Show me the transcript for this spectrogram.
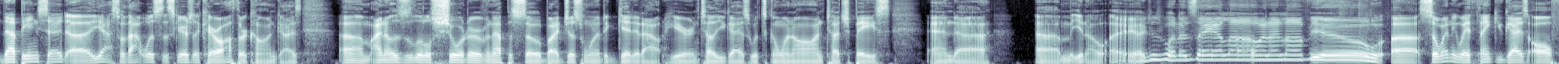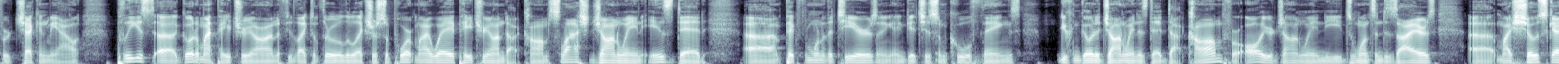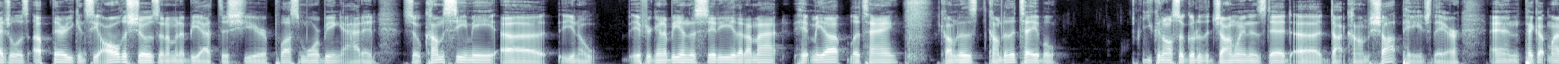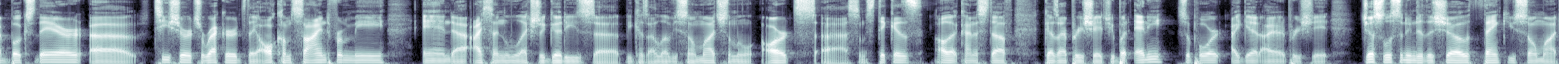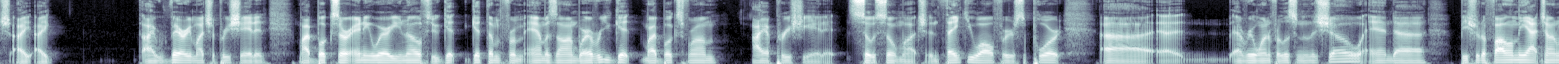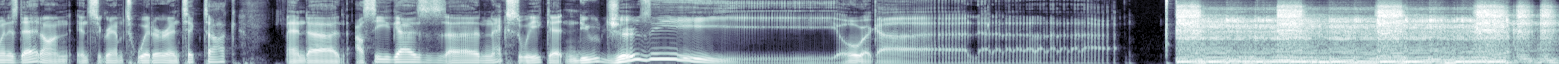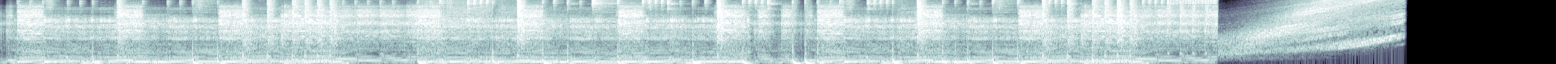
that being said, uh, yeah, so that was the Scares That Care AuthorCon, guys. Um, I know this is a little shorter of an episode, but I just wanted to get it out here and tell you guys what's going on, touch base and uh, um, you know, I, I just want to say hello and I love you. Uh, so anyway, thank you guys all for checking me out. Please uh, go to my Patreon if you'd like to throw a little extra support my way. Patreon.com slash John Wayne is dead. Uh, pick from one of the tiers and, and get you some cool things. You can go to johnwayneisdead.com for all your John Wayne needs, wants, and desires. Uh, my show schedule is up there. You can see all the shows that I'm going to be at this year, plus more being added. So come see me. Uh, you know, if you're going to be in the city that I'm at, hit me up. Let's hang. Come to this, come to the table. You can also go to the johnwayneisdead.com uh, shop page there and pick up my books there, uh, t-shirts, records. They all come signed from me. And uh, I send a little extra goodies uh, because I love you so much. Some little arts, uh, some stickers, all that kind of stuff because I appreciate you. But any support I get, I appreciate. Just listening to the show, thank you so much. I, I I very much appreciate it. My books are anywhere, you know, if you get get them from Amazon, wherever you get my books from, I appreciate it so so much. And thank you all for your support, uh, uh, everyone for listening to the show, and uh, be sure to follow me at John Wayne is Dead on Instagram, Twitter, and TikTok. And uh, I'll see you guys uh, next week at New Jersey. Oh my God.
